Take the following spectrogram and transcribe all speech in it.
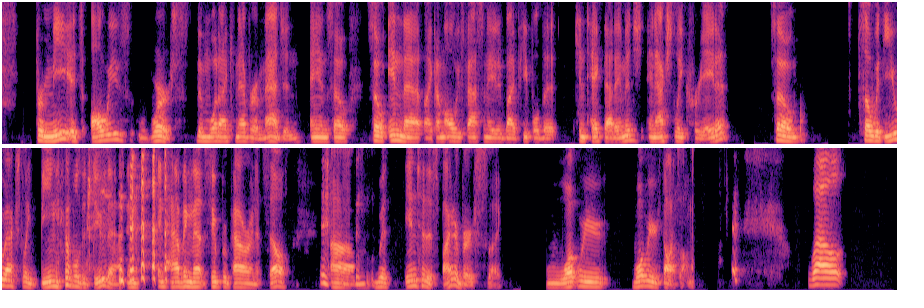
For me, it's always worse than what I can ever imagine. And so so in that, like I'm always fascinated by people that can take that image and actually create it. So so with you actually being able to do that and, and having that superpower in itself, um, with into the Spider Verse, like what were what were your thoughts on it? Well,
